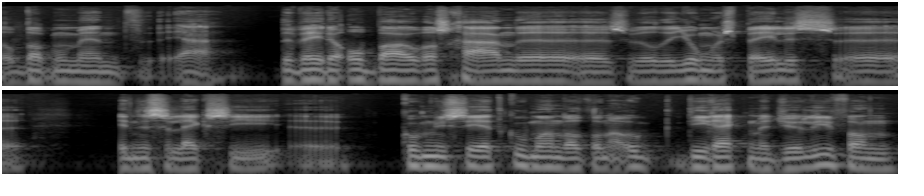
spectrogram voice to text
op dat moment ja, de wederopbouw was gaande. ze wilden jonge spelers in de selectie. Communiceert Koeman dat dan ook direct met jullie? Van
